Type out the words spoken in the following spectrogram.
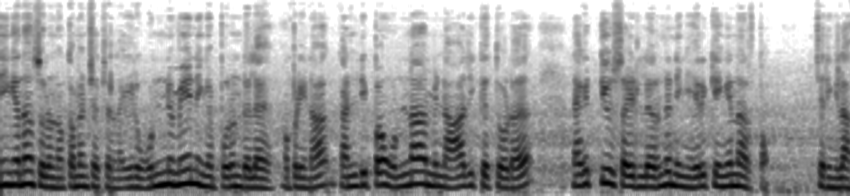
நீங்கள் தான் சொல்லணும் கமெண்ட் செக்ஷனில் இது ஒன்றுமே நீங்கள் பொருண்டலை அப்படின்னா கண்டிப்பாக ஒன்றா மின் ஆதிக்கத்தோட நெகட்டிவ் சைட்லேருந்து நீங்கள் இருக்கீங்கன்னு அர்த்தம். சரிங்களா?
